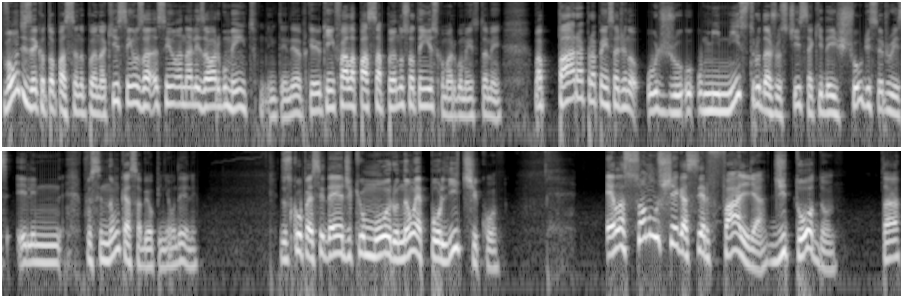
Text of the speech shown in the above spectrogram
Vão dizer que eu estou passando pano aqui sem, usar, sem analisar o argumento, entendeu? Porque quem fala passa pano só tem isso como argumento também. Mas para pra pensar de novo. O, ju, o, o ministro da Justiça, que deixou de ser juiz, ele. Você não quer saber a opinião dele? Desculpa, essa ideia de que o Moro não é político, ela só não chega a ser falha de todo, tá?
